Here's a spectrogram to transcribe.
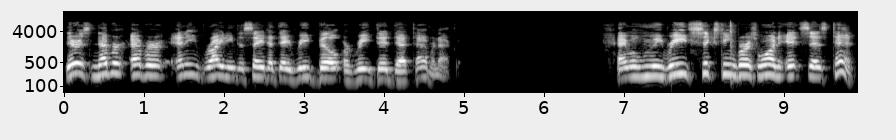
there is never ever any writing to say that they rebuilt or redid that tabernacle. And when we read 16 verse 1, it says tent.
